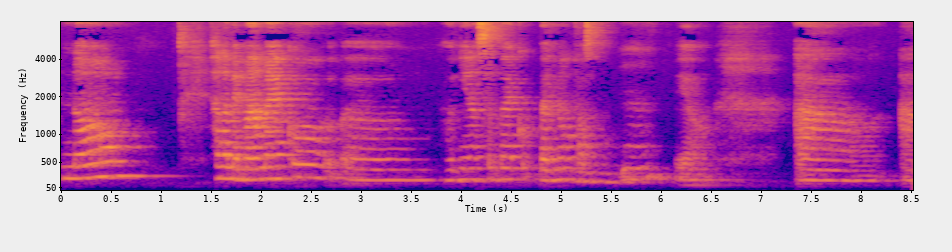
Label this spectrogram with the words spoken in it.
No, hele, my máme jako uh, hodně na sebe jako pevnou vazbu, mm. jo. A, a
